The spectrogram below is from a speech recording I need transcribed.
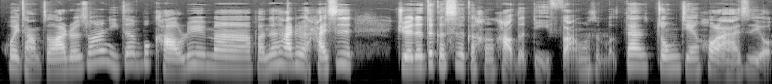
会场之后，他就说：“啊，你真的不考虑吗？”反正他就还是觉得这个是个很好的地方或什么，但中间后来还是有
